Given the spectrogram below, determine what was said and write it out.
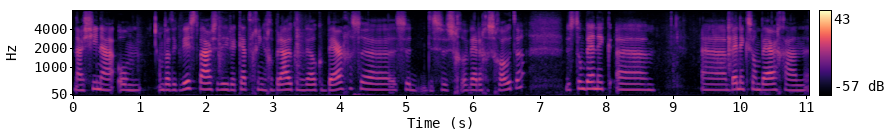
naar China om omdat ik wist waar ze die raketten gingen gebruiken en welke bergen ze, ze, ze werden geschoten. Dus toen ben ik uh, uh, ben ik zo'n berg gaan uh,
